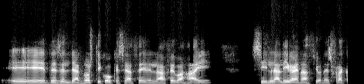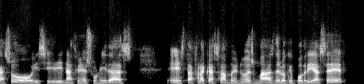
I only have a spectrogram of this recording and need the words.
eh, desde el diagnóstico que se hace en la fe Bahá'í, si la Liga de Naciones fracasó y si Naciones Unidas eh, está fracasando y no es más de lo que podría ser,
